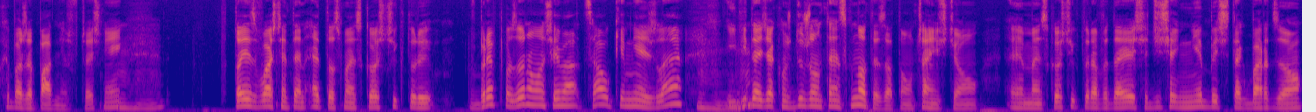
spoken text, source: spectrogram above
chyba, że padniesz wcześniej. Mhm. To jest właśnie ten etos męskości, który wbrew pozorom on się ma całkiem nieźle mhm. i widać jakąś dużą tęsknotę za tą częścią e, męskości, która wydaje się dzisiaj nie być tak bardzo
